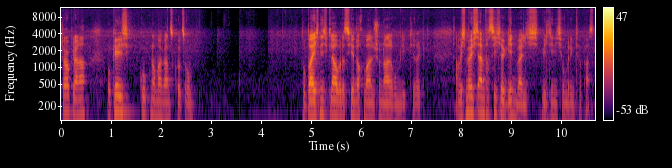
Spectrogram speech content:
Ciao, Kleiner. Okay, ich guck noch mal ganz kurz um. Wobei ich nicht glaube, dass hier nochmal ein Journal rumliegt direkt. Aber ich möchte einfach sicher gehen, weil ich will die nicht unbedingt verpassen.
